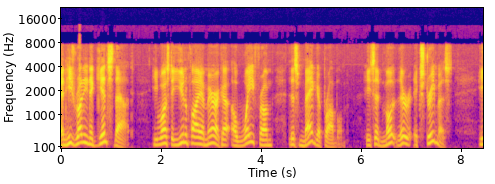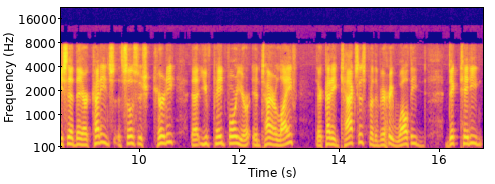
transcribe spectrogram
And he's running against that. He wants to unify America away from this MAGA problem. He said they're extremists. He said they are cutting Social Security that you've paid for your entire life. They're cutting taxes for the very wealthy, dictating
